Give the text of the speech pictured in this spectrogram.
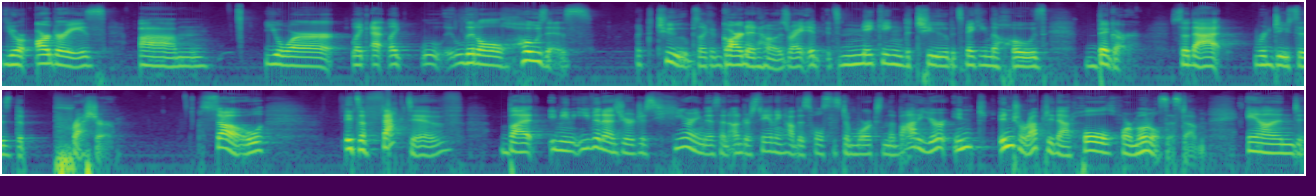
your arteries, um, your like at like little hoses, like tubes, like a garden hose, right? It, it's making the tube, it's making the hose bigger so that reduces the pressure. So it's effective. But I mean, even as you're just hearing this and understanding how this whole system works in the body, you're in- interrupting that whole hormonal system. And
